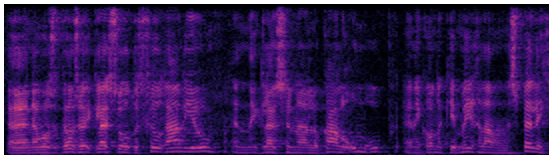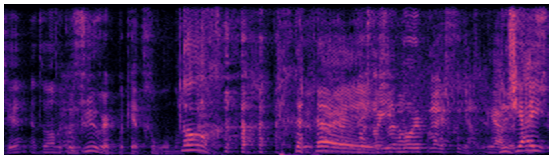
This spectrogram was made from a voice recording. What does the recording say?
Eh, nou was het wel zo, ik luisterde altijd veel radio en ik luisterde naar een lokale omroep. En ik had een keer meegedaan aan een spelletje en toen had ik een vuurwerkpakket gewonnen. Och. Dus, nou ja, dat was Dat een mooie prijs voor jou. ja. Ja, dus dat jij, is-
